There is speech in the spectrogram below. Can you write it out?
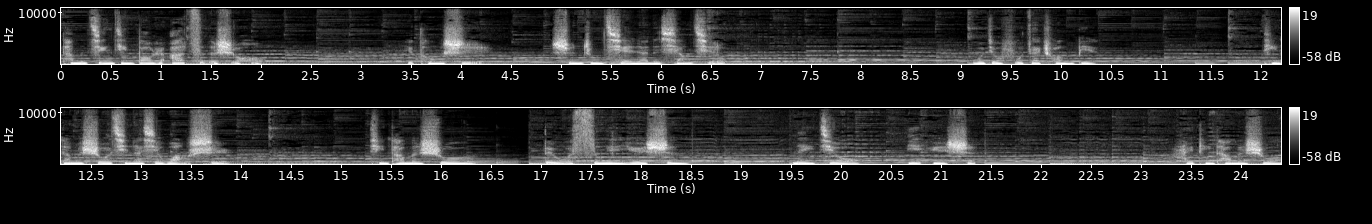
他们紧紧抱着阿紫的时候，也同时。深重歉然地想起了我，我就伏在窗边，听他们说起那些往事，听他们说，对我思念越深，内疚也越深，还听他们说，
